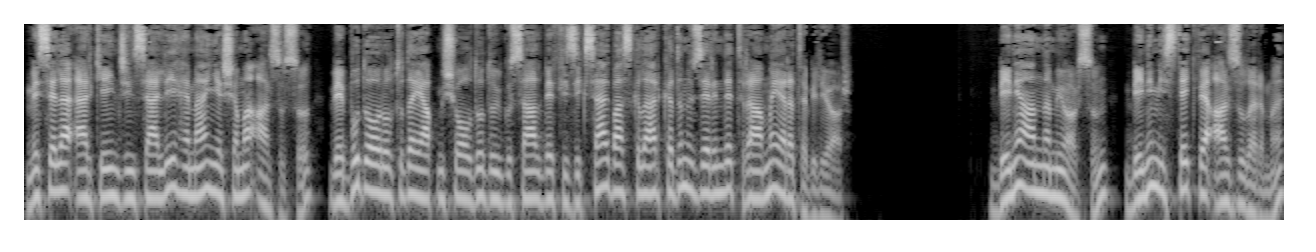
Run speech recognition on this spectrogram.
Mesela erkeğin cinselliği hemen yaşama arzusu ve bu doğrultuda yapmış olduğu duygusal ve fiziksel baskılar kadın üzerinde travma yaratabiliyor. Beni anlamıyorsun, benim istek ve arzularımı,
